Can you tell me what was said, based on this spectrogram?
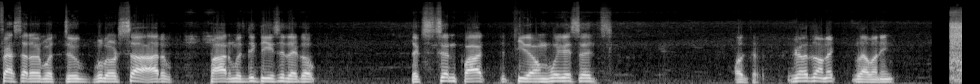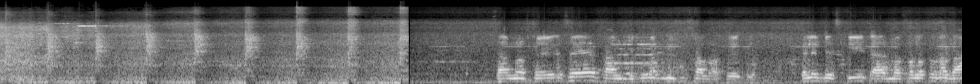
ফ্যাসারের মধ্যে গুলোরসা আর পার মধ্যে গিয়েছে দেখো। দেখছেন পা কিরম হয়ে গেছে। অনেক লাভানি চাল নষ্ট হয়ে গেছে চাল বেশিরভাগ বেশি চাল নষ্ট হয়েছে তাহলে বিস্কিট আর মশলা যা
